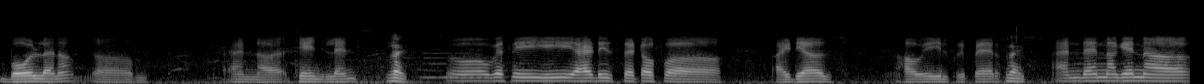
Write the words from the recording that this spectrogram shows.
bowl you know, um, and uh, change lengths. Right. So obviously he had his set of uh, ideas how he will prepare, Right. and then again uh,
